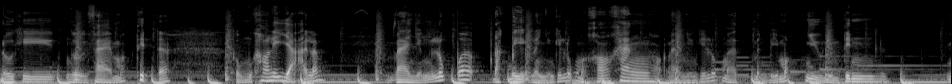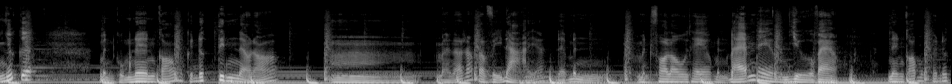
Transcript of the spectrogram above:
đôi khi người phàm mất thịt á cũng khó lý giải lắm. Và những lúc á đặc biệt là những cái lúc mà khó khăn hoặc là những cái lúc mà mình bị mất nhiều niềm tin nhất á mình cũng nên có một cái đức tin nào đó um, mà nó rất là vĩ đại á để mình mình follow theo mình bám theo mình dựa vào. Nên có một cái đức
